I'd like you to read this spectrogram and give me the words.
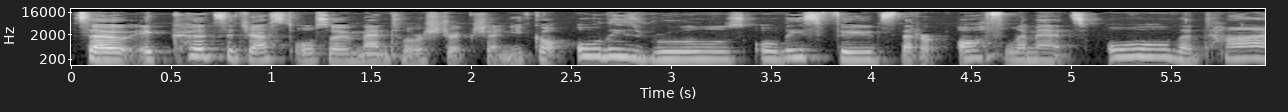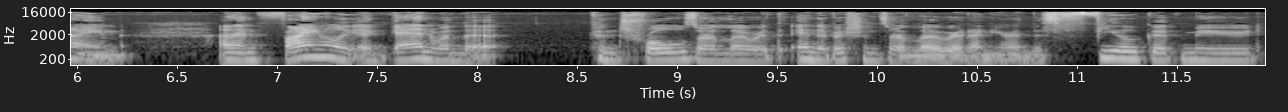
So it could suggest also mental restriction. You've got all these rules, all these foods that are off limits all the time. And then finally, again, when the controls are lowered, the inhibitions are lowered, and you're in this feel good mood,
